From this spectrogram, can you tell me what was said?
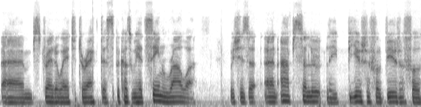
um, straight away to direct this because we had seen Rawa, which is a, an absolutely beautiful, beautiful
